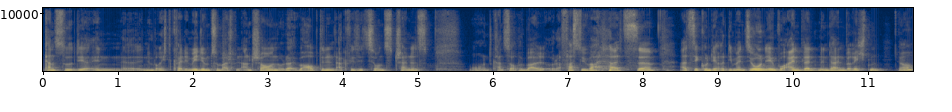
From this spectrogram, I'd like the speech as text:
kannst du dir in, äh, in dem Bericht Quelle Medium zum Beispiel anschauen oder überhaupt in den Akquisitionschannels und kannst du auch überall oder fast überall als, äh, als sekundäre Dimension irgendwo einblenden in deinen Berichten. Ja?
